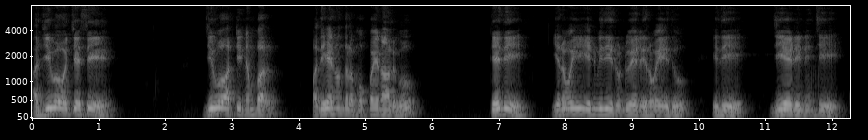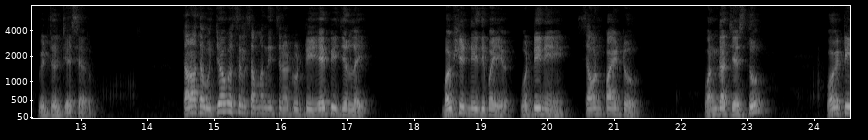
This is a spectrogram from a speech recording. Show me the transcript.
ఆ జీవో వచ్చేసి జీఓఆర్టీ నెంబర్ పదిహేను వందల ముప్పై నాలుగు తేదీ ఇరవై ఎనిమిది రెండు వేల ఇరవై ఐదు ఇది జిఏడి నుంచి విడుదల చేశారు. తర్వాత ఉద్యోగస్తులకు సంబంధించినటువంటి ఏపీ జిల్లై భవిష్యత్ నిధిపై వడ్డీని సెవెన్ పాయింట్ వన్గా చేస్తూ ఒకటి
